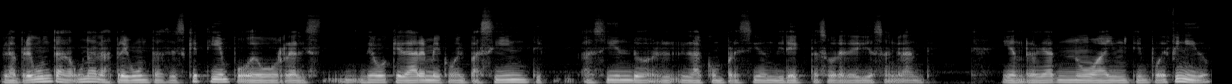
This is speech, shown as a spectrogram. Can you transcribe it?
la pregunta, una de las preguntas es qué tiempo debo, debo quedarme con el paciente haciendo la compresión directa sobre la herida sangrante. Y en realidad no hay un tiempo definido.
